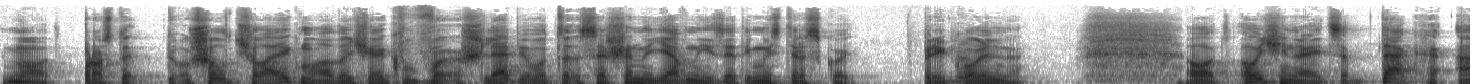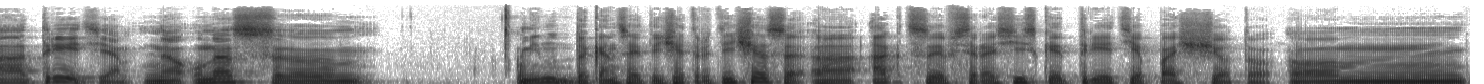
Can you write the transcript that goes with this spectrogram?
Вот. Просто шел человек, молодой человек, в шляпе, вот совершенно явно из этой мастерской. Прикольно. Вот, очень нравится. Так, а третье. У нас э, минут до конца этой четверти часа а, акция всероссийская третья по счету. Эм,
